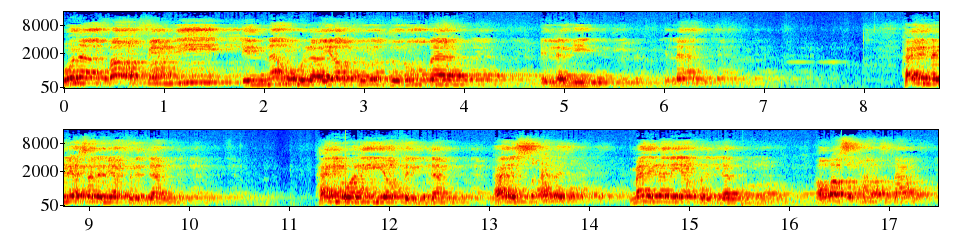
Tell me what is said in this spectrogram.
هنا فاغفر لي إنه لا يغفر الذنوب إلا مين إلا أنت. هل النبي صلى الله عليه وسلم يغفر الذنب؟ هل الولي يغفر الذنب؟ هل الصحابة من الذي يغفر الذنب؟ الله سبحانه وتعالى.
